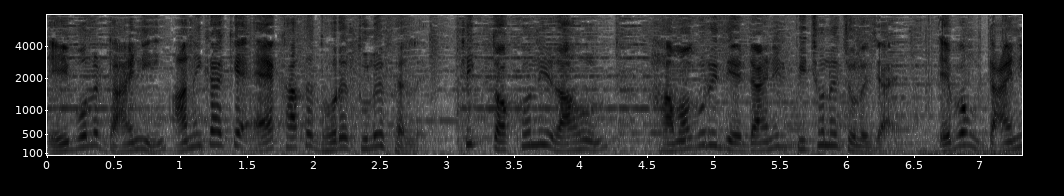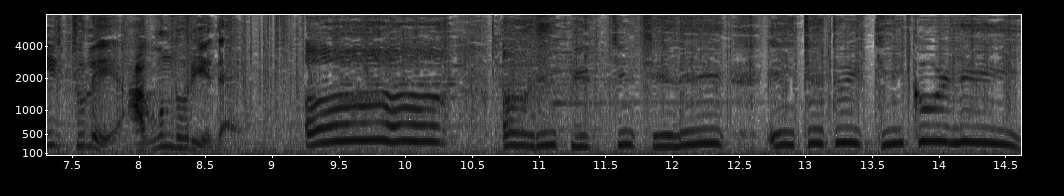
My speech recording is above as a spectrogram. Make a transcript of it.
এই বলে ডাইনি আনিকাকে এক হাতে ধরে তুলে ফেলে। ঠিক তখনই রাহুল হামাগুড়ি দিয়ে ডাইনির পিছনে চলে যায় এবং ডাইনির চুলে আগুন ধরিয়ে দেয়। আহ! আরে পিচ্ছি ছেলে এটা তুই কি করলি?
